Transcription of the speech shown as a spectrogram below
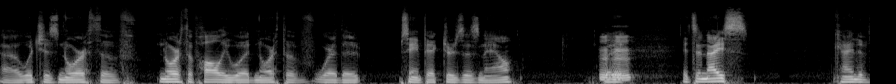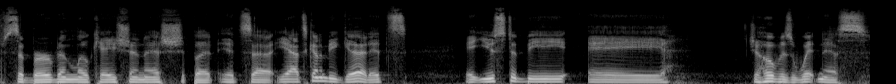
uh, which is north of north of Hollywood, north of where the St. Victor's is now. Mm-hmm. It, it's a nice kind of suburban location ish, but it's uh yeah, it's gonna be good. It's it used to be a Jehovah's Witness.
